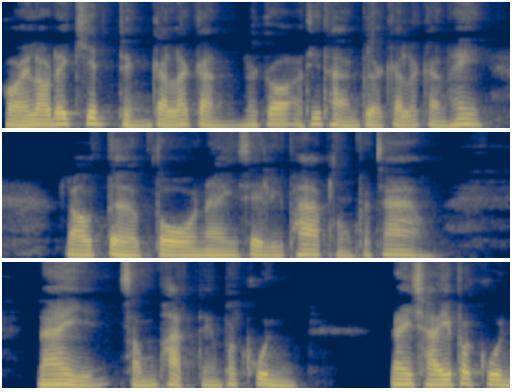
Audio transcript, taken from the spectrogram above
ขอให้เราได้คิดถึงกันและกัน แล้วก็อธิษฐานเผื่อกันและกันให้เราเติบโตในเสรีภาพของพระเจ้า ได้สัมผัสถึงพระคุณ ได้ใช้พระคุณ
